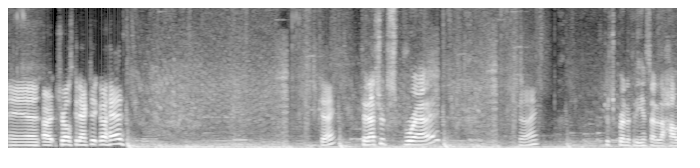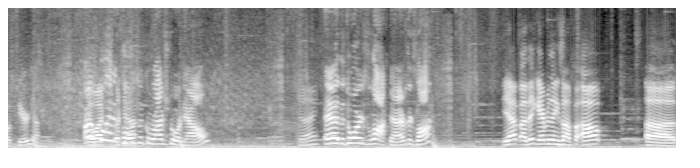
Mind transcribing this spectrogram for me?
And all right, trail's connected. Go ahead. Okay. Okay, that should spread. Okay. Should spread into the inside of the house here, yeah. Yeah, right, watch- go ahead and close out. the garage door now. Okay. And the door is locked now. Everything's locked? Yep. I think everything's on. fi- Oh. Uh.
